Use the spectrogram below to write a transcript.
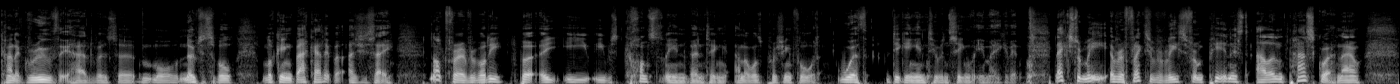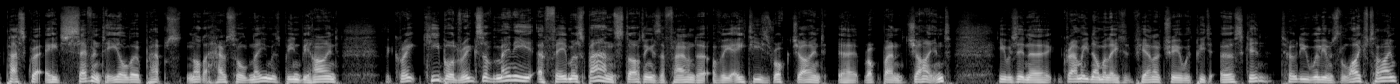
kind of groove that he had was uh, more noticeable looking back at it. But as you say, not for everybody, but he, he was constantly inventing and always pushing forward. Worth digging into and seeing what you make of it. Next from me, a reflective release from pianist Alan Pasqua. Now, Pasqua, aged 70, although perhaps not a household name, has been behind the great keyboard rigs of many a famous band, starting as a founder of the 80s rock giant, uh, rock band Giant. He was in a Grammy nominated piano trio with Peter Erskine, Tony Williams' Lifetime,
